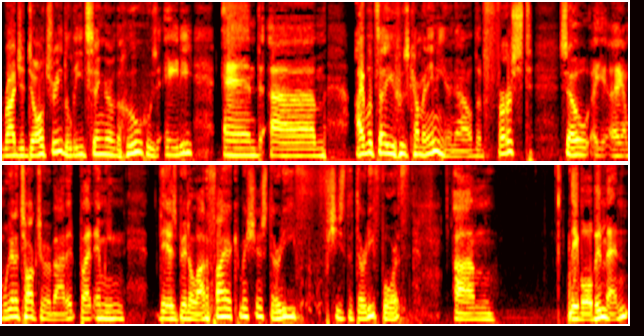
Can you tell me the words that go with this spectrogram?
Roger Daltrey, the lead singer of the Who, who's eighty, and um, I will tell you who's coming in here now. The first, so we're going to talk to her about it, but I mean, there's been a lot of fire commissioners. Thirty, she's the thirty fourth. Um, they've all been men.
